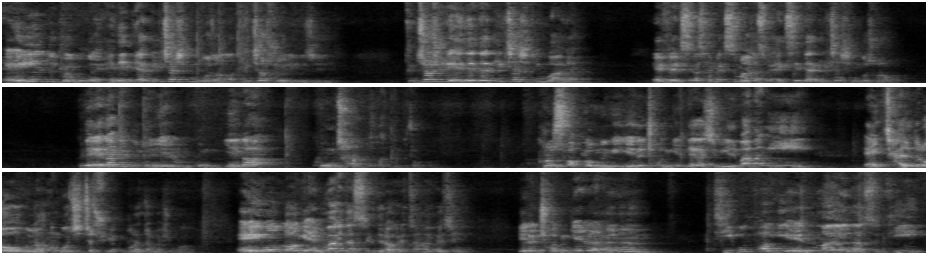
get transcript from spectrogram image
A에도 결국은 N에 대한 1차식인 거잖아. 등차수열이, 그지? 등차수열이 N에 대한 1차식인 거 아니야? fx가 3x-x에 대한 1차식인 것처럼? 근데 N 앞에 붙은 얘를 공, 얘가 공차랑 똑같아, 무조건. 그럴 수밖에 없는 게 얘를 전개, 내가 지금 일반항이 애, 잘 들어, 오늘 하는 거 진짜 중요, 물한 잔 마시고 와. A1 더하기 N-1이라고 그랬잖아, 그지? 얘를 전개를 하면은 D 곱하기 N-D에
